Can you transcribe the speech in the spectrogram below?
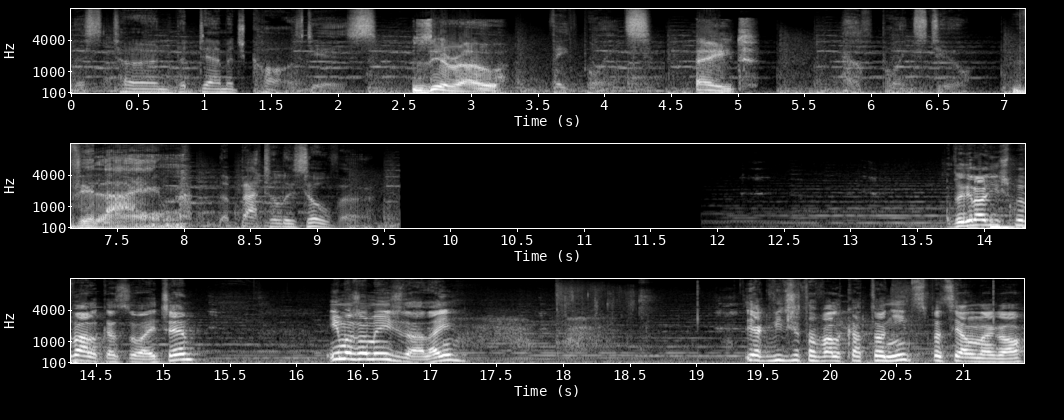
In this turn, the damage caused is 0. Faith points. Eight. Health points too. Villain. The battle is over. Wygraliśmy walkę, słuchajcie. I możemy iść dalej. Jak widzicie, ta walka to nic specjalnego.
